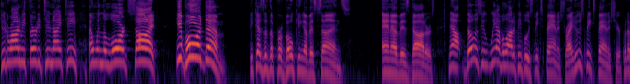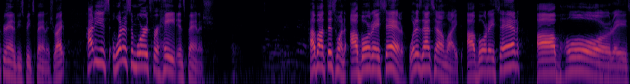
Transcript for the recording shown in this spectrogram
Deuteronomy 32, 19, and when the Lord saw it, he abhorred them because of the provoking of his sons and of his daughters. Now, those who, we have a lot of people who speak Spanish, right? Who speaks Spanish here? Put up your hand if you speak Spanish, right? How do you, what are some words for hate in Spanish? How about this one? Aborrecer. What does that sound like? Aborrecer, abhorrecer,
